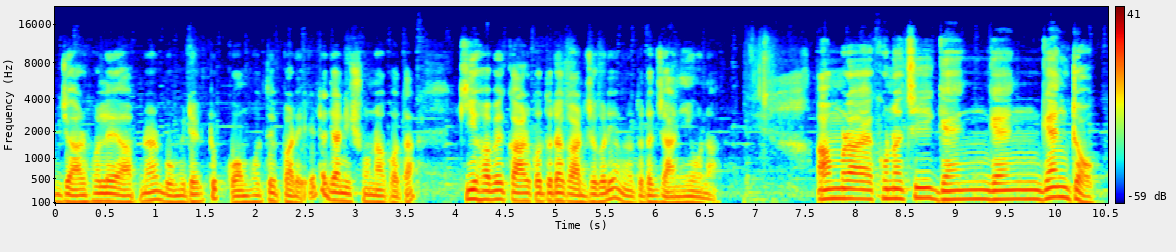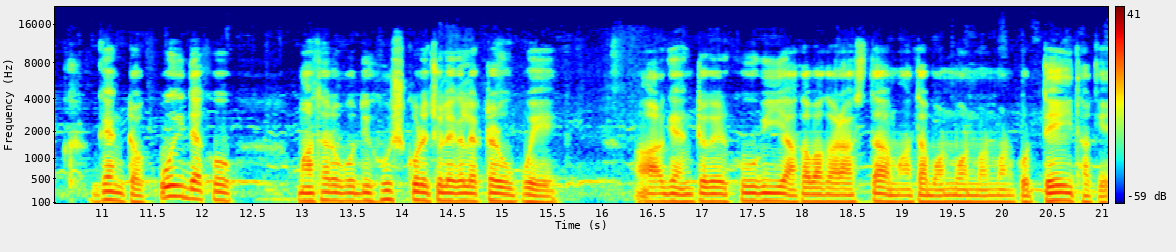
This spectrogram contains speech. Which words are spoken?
যার ফলে আপনার বমিটা একটু কম হতে পারে। এটা জানি শোনা কথা। কি হবে, কার কতটা কার্যকরী আমি অতটা জানিও না। আমরা এখন আছি গ্যাং গ্যাং, গ্যাংটক গ্যাংটক। ওই দেখো, মাথার ওপর দিয়ে হুশ করে চলে গেল একটা উপয়ে আর গ্যাংটকের খুবই আঁকাবাঁকা রাস্তা, মাথা বন বন বন বন করতেই থাকে।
